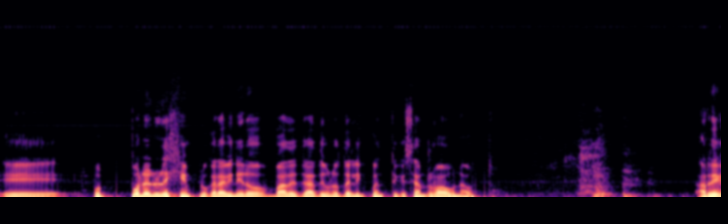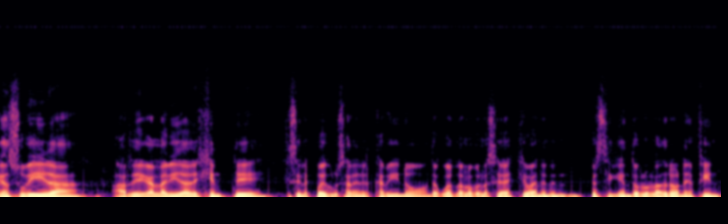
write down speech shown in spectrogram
Eh, por poner un ejemplo, Carabinero va detrás de unos delincuentes que se han robado un auto. Arriesgan su vida, arriesgan la vida de gente que se les puede cruzar en el camino, de acuerdo a las velocidades que van en- persiguiendo los ladrones, en fin.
